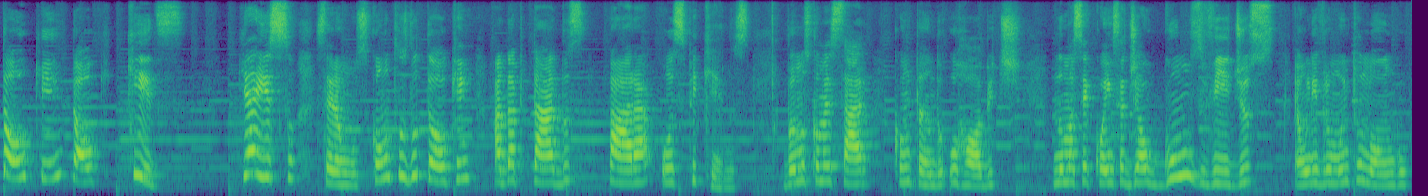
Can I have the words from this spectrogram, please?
Tolkien Talk Kids. Que é isso, serão os contos do Tolkien adaptados para os pequenos. Vamos começar contando o Hobbit numa sequência de alguns vídeos. É um livro muito longo,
